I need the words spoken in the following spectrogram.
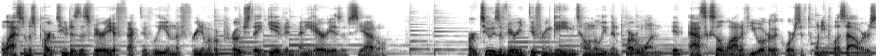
The Last of Us Part 2 does this very effectively in the freedom of approach they give in many areas of Seattle. Part 2 is a very different game tonally than Part 1. It asks a lot of you over the course of 20 plus hours.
